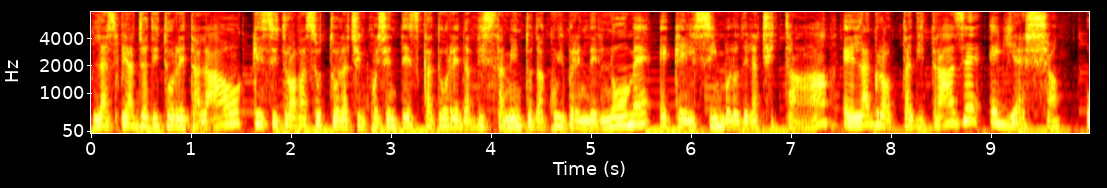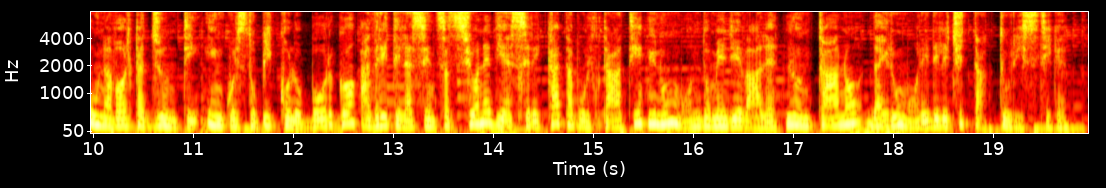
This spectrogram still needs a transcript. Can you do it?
la spiaggia di Torre Talao che si trova sotto la cinquecentesca torre d'avvistamento da cui prende il nome e che è il simbolo della città, e la grotta di Trase e Ghiescia. Una volta giunti in questo piccolo borgo avrete la sensazione di essere catapultati in un mondo medievale, lontano dai rumori delle città turistiche.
